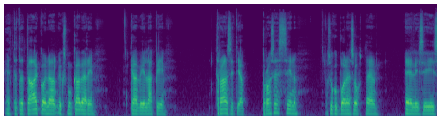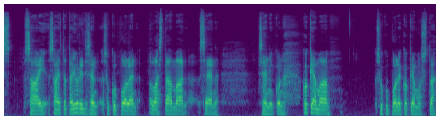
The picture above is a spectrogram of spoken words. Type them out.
että tota, aikoinaan yksi mun kaveri kävi läpi transitioprosessin – sukupuolen suhteen. Eli siis sai, sai tota juridisen sukupuolen vastaamaan sen, sen niin kuin kokemaa sukupuolikokemusta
